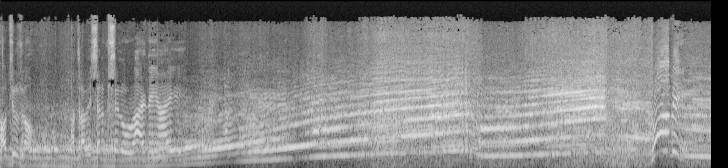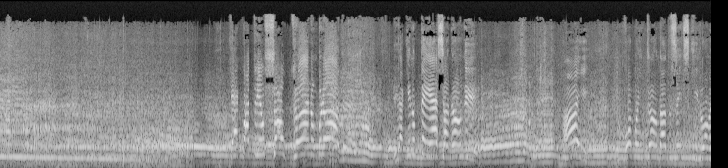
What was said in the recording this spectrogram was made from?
Olha o tiozão Atravessando com o celular, nem aí só o cano, brother. E aqui não tem essa não de... Ai, não vou aguentar andar 200 km.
